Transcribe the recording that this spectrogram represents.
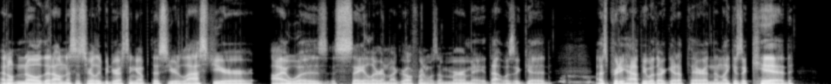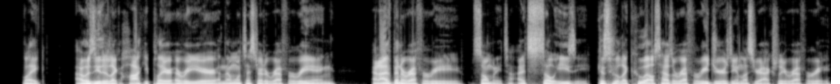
I don't know that I'll necessarily be dressing up this year. Last year, I was a sailor and my girlfriend was a mermaid. That was a good. I was pretty happy with our get up there. And then, like as a kid, like I was either like a hockey player every year, and then once I started refereeing, and I've been a referee so many times. It's so easy because who like who else has a referee jersey unless you're actually a referee?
